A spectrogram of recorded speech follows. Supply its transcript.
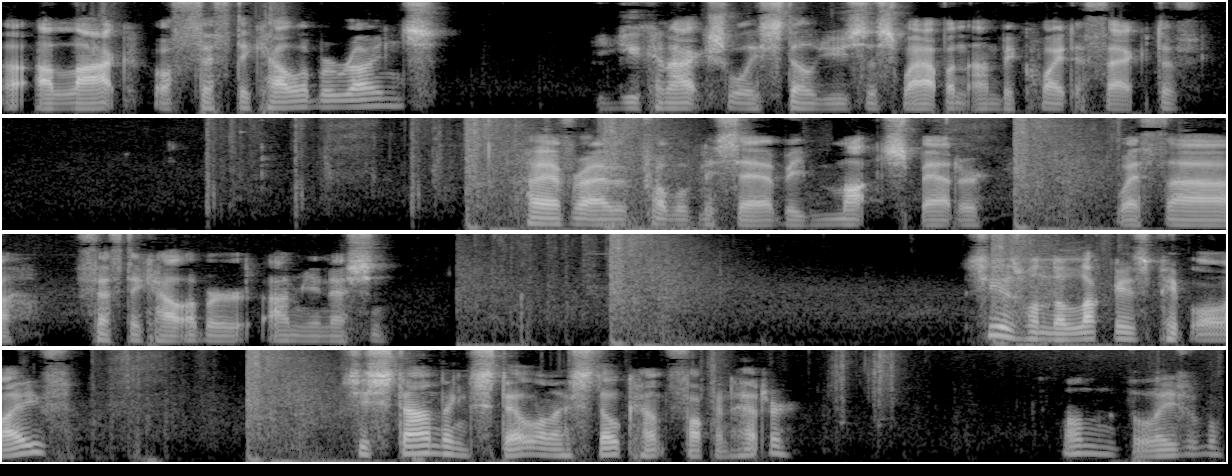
a, lack of 50 caliber rounds, you can actually still use this weapon and be quite effective. However, I would probably say it'd be much better with uh, 50 caliber ammunition. She is one of the luckiest people alive. She's standing still and I still can't fucking hit her. Unbelievable.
